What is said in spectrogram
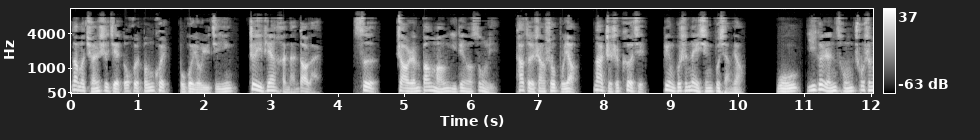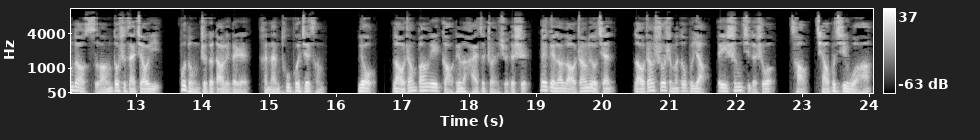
那么全世界都会崩溃。不过由于基因，这一天很难到来。四，找人帮忙一定要送礼，他嘴上说不要，那只是客气，并不是内心不想要。五，一个人从出生到死亡都是在交易，不懂这个道理的人很难突破阶层。六，老张帮 A 搞定了孩子转学的事，A 给了老张六千，老张说什么都不要，A 生气的说，操，瞧不起我啊！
